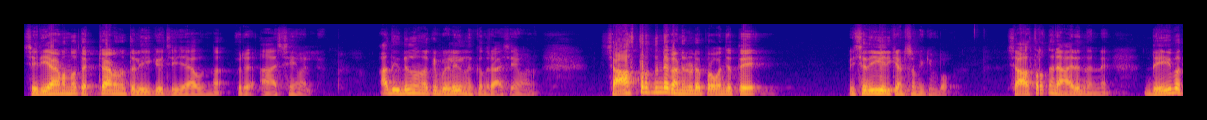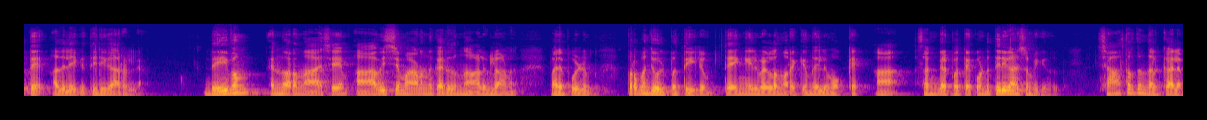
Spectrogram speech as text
ശരിയാണെന്നോ തെറ്റാണെന്നോ തെളിയിക്കുകയോ ചെയ്യാവുന്ന ഒരു ആശയമല്ല. അത് ഇതിൽ നിന്നൊക്കെ വെളിയിൽ നിൽക്കുന്ന ഒരു ആശയമാണ്. ശാസ്ത്രത്തിന്റെ കണ്ണിലൂടെ പ്രപഞ്ചത്തെ വിശദീകരിക്കാൻ ശ്രമിക്കുമ്പോൾ ശാസ്ത്രജ്ഞനാരും തന്നെ ദൈവത്തെ അതിലേക്ക് തിരികാറില്ല. ദൈവം എന്ന് പറയുന്ന ആശയം ആവശ്യമാണെന്ന് കരുതുന്ന ആളുകളാണ് പലപ്പോഴും പ്രപഞ്ചോൽപ്പത്തിയിലും തേങ്ങയിൽ വെള്ളം നിറയ്ക്കുന്നതിലും ഒക്കെ ആ സങ്കല്പത്തെ കൊണ്ട് തിരികാൻ ശ്രമിക്കുന്നത്. ശാസ്ത്രത്തിന് തൽക്കാലം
